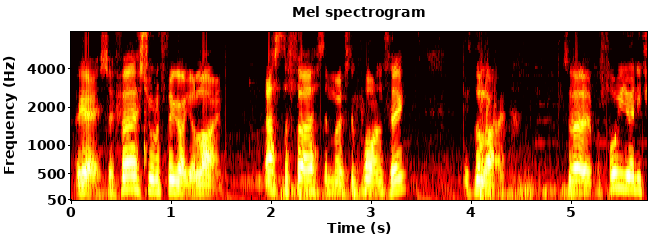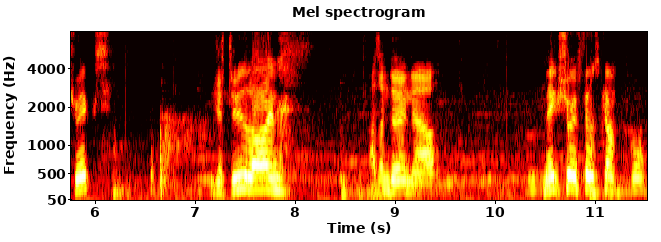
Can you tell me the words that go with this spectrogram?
Okay, so first you want to figure out your line. That's the first and most important thing, is the line. So before you do any tricks, you just do the line, as I'm doing now. Make sure it feels comfortable,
